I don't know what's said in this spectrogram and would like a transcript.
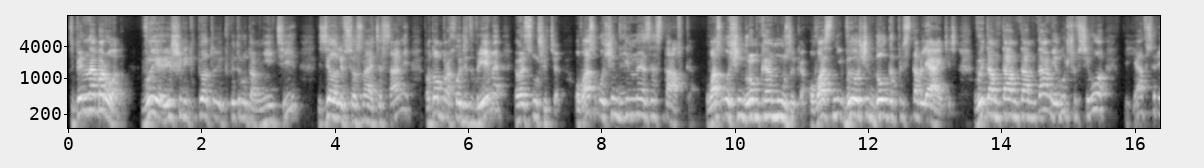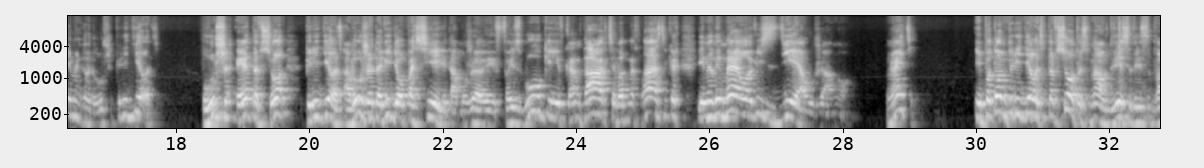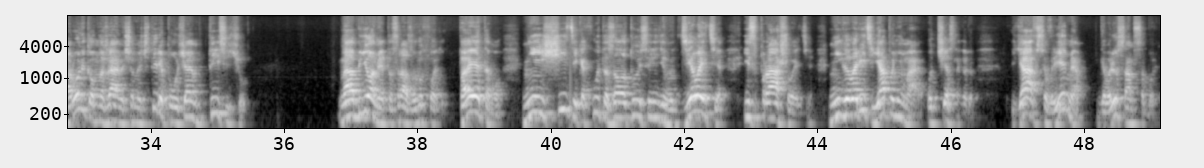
Теперь наоборот, вы решили к Петру, к Петру там не идти, сделали все, знаете сами, потом проходит время, и говорят, слушайте, у вас очень длинная заставка, у вас очень громкая музыка, у вас не, вы очень долго представляетесь, вы там, там, там, там, и лучше всего, я все время говорю, лучше переделать. Лучше это все переделать, а вы уже это видео посеяли там уже и в Фейсбуке, и ВКонтакте, в Одноклассниках, и на Vimeo, везде уже оно. Понимаете? И потом переделать это все, то есть нам 232 ролика умножаем еще на 4, получаем тысячу. На объеме это сразу выходит. Поэтому не ищите какую-то золотую середину, делайте и спрашивайте. Не говорите, я понимаю, вот честно говорю, я все время говорю сам с собой.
